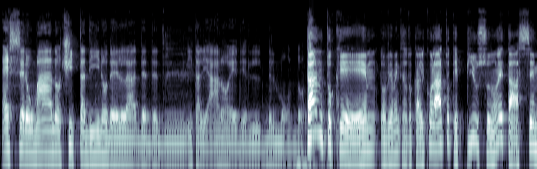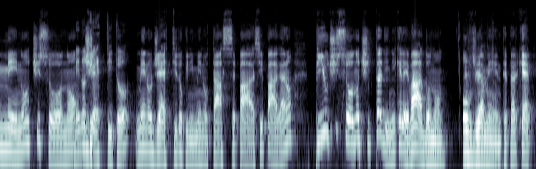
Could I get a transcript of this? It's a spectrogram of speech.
essere umano, cittadino del, del- del- italiano e del, mondo. Tanto che, ovviamente è stato calcolato che più sono le tasse, meno ci sono... Meno ci- gettito, meno gettito, quindi meno tasse pa- si pagano, più ci sono cittadini che le evadono, ovviamente, perché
